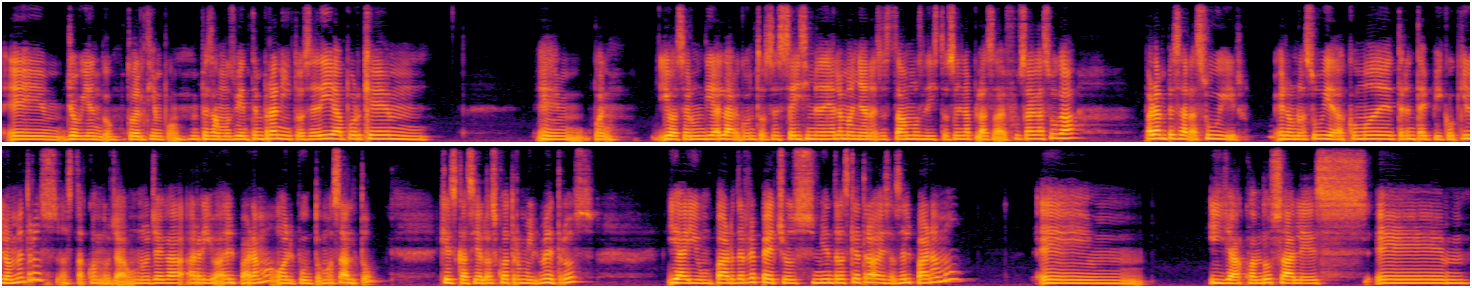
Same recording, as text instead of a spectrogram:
em, lloviendo todo el tiempo. Empezamos bien tempranito ese día porque, mm, em, bueno, iba a ser un día largo, entonces seis y media de la mañana ya estábamos listos en la plaza de Fusagasuga para empezar a subir. Era una subida como de treinta y pico kilómetros hasta cuando ya uno llega arriba del páramo o el punto más alto, que es casi a los cuatro mil metros. Y hay un par de repechos mientras que atravesas el páramo. Eh, y ya cuando sales em,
